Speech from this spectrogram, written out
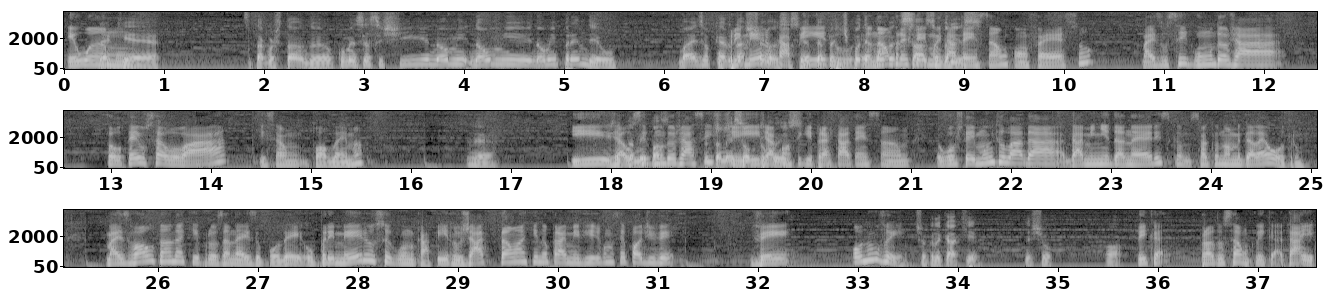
Eu né? amo. Que é. Você tá gostando? Eu comecei a assistir e não me, não me, não me prendeu. Mas eu o quero primeiro dar chance, assim, até pra gente capítulo, poder eu não prestei muita sobre isso. atenção, confesso. Mas o segundo eu já soltei o celular, isso é um problema. É. E já Eu o segundo passo- eu já eu assisti, sofro já com isso. consegui prestar atenção. Eu gostei muito lá da, da mini Daenerys, eu- só que o nome dela é outro. Mas voltando aqui para os Anéis do Poder, o primeiro e o segundo capítulo já estão aqui no Prime Video, como você pode ver, ver ou não ver. Deixa eu clicar aqui. Deixa eu. Clica, produção, clica, tá aí.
